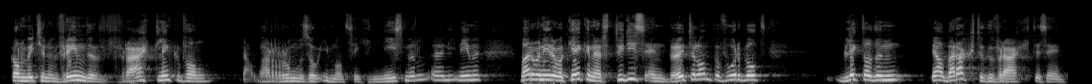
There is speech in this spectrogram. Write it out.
Het kan een beetje een vreemde vraag klinken van ja, waarom zou iemand zijn geneesmiddel niet nemen? Maar wanneer we kijken naar studies in het buitenland bijvoorbeeld, blijkt dat een ja, waarachtige vraag te zijn.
